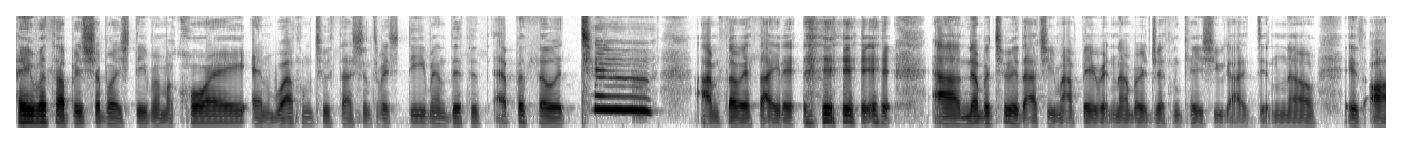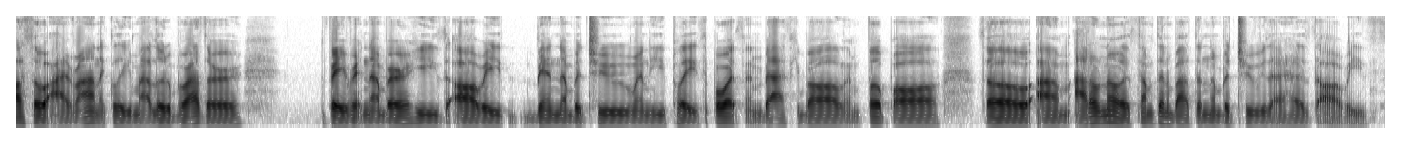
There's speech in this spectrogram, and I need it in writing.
Hey, what's up? It's your boy Stephen McCoy, and welcome to Sessions with Stephen. This is episode two. I'm so excited. uh, number two is actually my favorite number, just in case you guys didn't know. It's also, ironically, my little brother favorite number. He's always been number two when he played sports and basketball and football. So um, I don't know. It's something about the number two that has always,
